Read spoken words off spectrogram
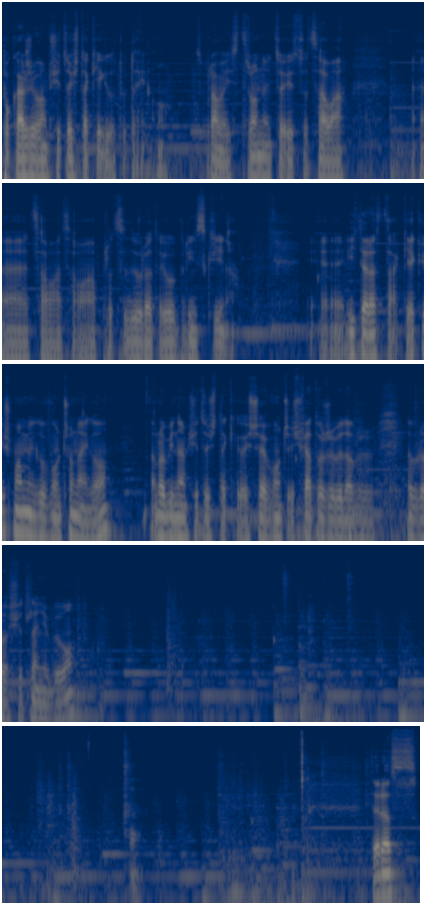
pokaże wam się coś takiego tutaj. O, z prawej strony, co jest to cała, e, cała, cała procedura tego green screena. I teraz tak, jak już mamy go włączonego, robi nam się coś takiego. Jeszcze włączę światło, żeby dobrze, dobre oświetlenie było. O. Teraz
